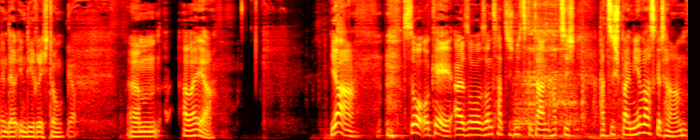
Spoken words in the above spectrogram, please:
in der in die Richtung. Ja. Ähm, aber ja. Ja, so, okay, also sonst hat sich nichts getan. Hat sich, hat sich bei mir was getan?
